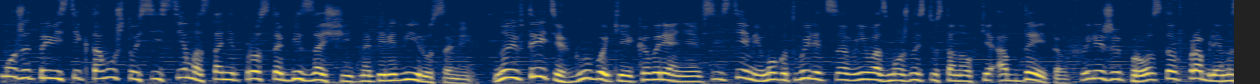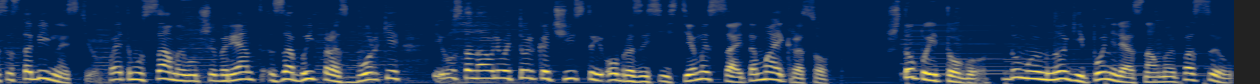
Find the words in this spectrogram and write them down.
может привести к тому, что система станет просто беззащитна перед вирусами. Но и в-третьих, глубокие ковыряния в системе могут вылиться в невозможность установки апдейтов или же просто в проблемы со стабильностью. Поэтому самый лучший вариант забыть про сборки и устанавливать только чистые образы системы с сайта Microsoft. Что по итогу? Думаю, многие поняли основной посыл.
